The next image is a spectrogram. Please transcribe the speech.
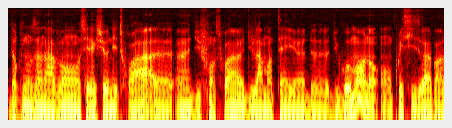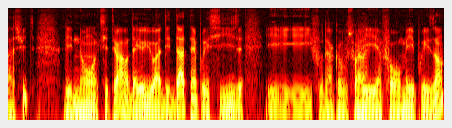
Donc nous en avons sélectionné trois, euh, un du François, un du Lamentin et un du Gaumont. On, précisera par la suite les noms, etc. D'ailleurs, il y aura des dates imprécises et, il faudra que vous soyez informés et présents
